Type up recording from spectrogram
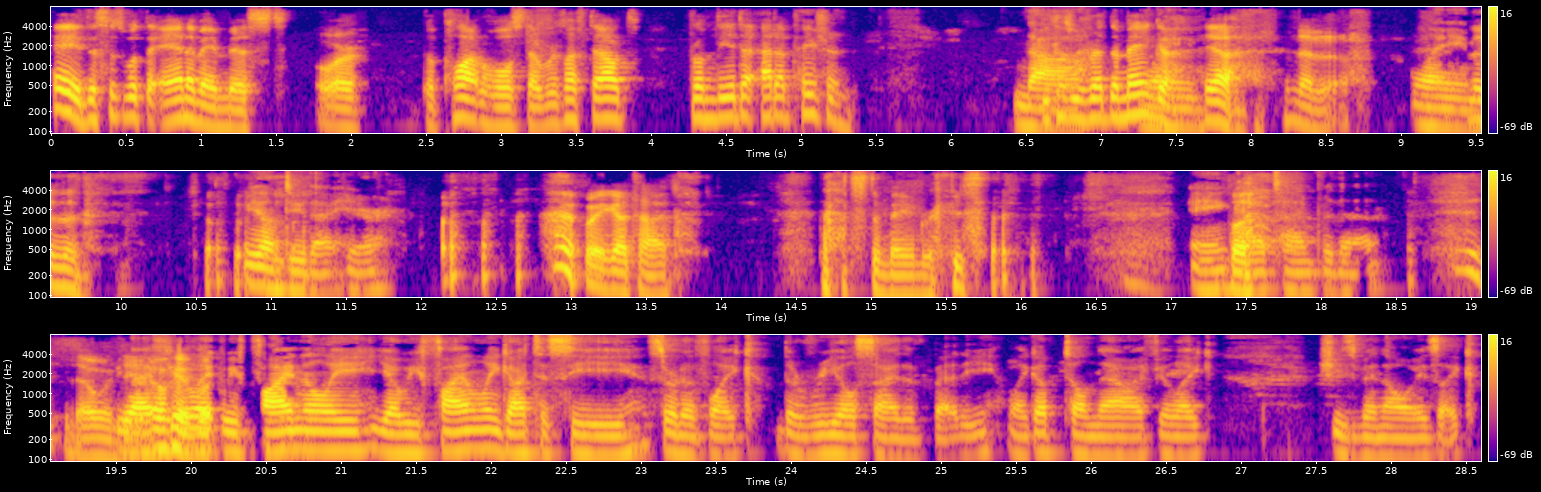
hey, this is what the anime missed, or the plot holes that were left out from the ad- adaptation because we read the manga. lame, Yeah, no, no, no, lame. We don't do that here. we ain't got time. That's the main reason. Ain't But got time for that. no, indeed. Yeah, I Okay, feel but like we finally, yeah, we finally got to see sort of like the real side of Betty. Like up till now, I feel like she's been always like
